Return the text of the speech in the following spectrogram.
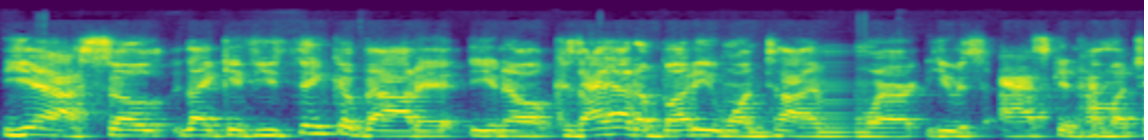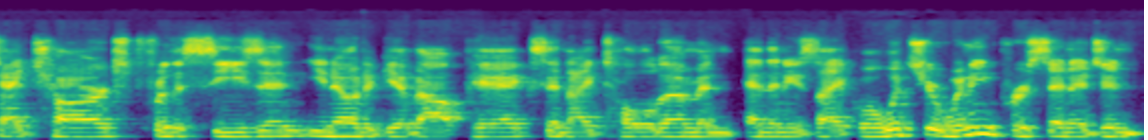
Yeah. So like if you think about it, you know, because I had a buddy one time where he was asking how much I charged for the season, you know, to give out picks, and I told him, and and then he's like, "Well, what's your winning percentage?" And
